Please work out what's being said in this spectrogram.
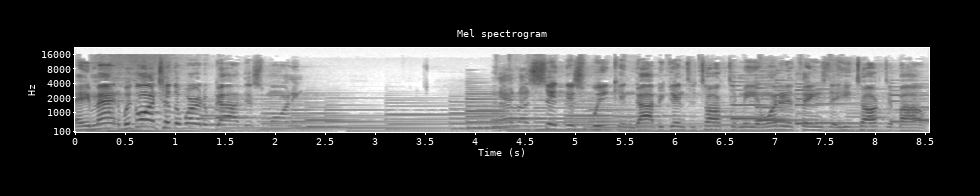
Amen. We're going to the Word of God this morning. And as I sit this week and God began to talk to me, and one of the things that He talked about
